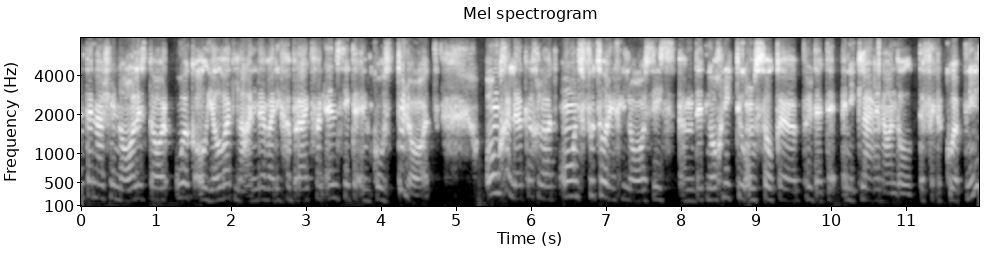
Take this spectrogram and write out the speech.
internasionaal is daar ook al heelwat lande wat die gebruik van insette in kos toelaat. Ongelukkig laat ons voedselregulasies um, dit nog nie toe om sulke produkte in die kleinhandel te verkoop nie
